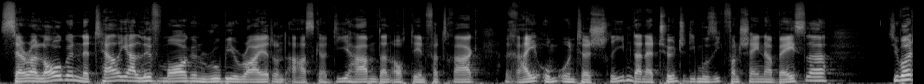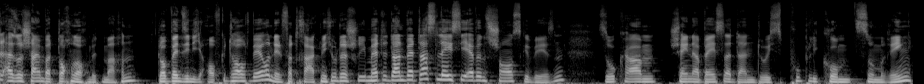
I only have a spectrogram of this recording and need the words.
Sarah Logan, Natalia, Liv Morgan, Ruby Riot und Asuka. Die haben dann auch den Vertrag reihum unterschrieben. Dann ertönte die Musik von Shayna Baszler. Sie wollte also scheinbar doch noch mitmachen. Ich glaube, wenn sie nicht aufgetaucht wäre und den Vertrag nicht unterschrieben hätte, dann wäre das Lacey Evans Chance gewesen. So kam Shayna Baszler dann durchs Publikum zum Ring.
